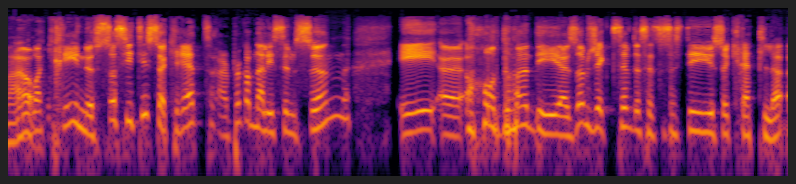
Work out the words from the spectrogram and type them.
On doit créer une société secrète, un peu comme dans les Simpsons, et euh, on donne des euh, objectifs de cette société secrète-là.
